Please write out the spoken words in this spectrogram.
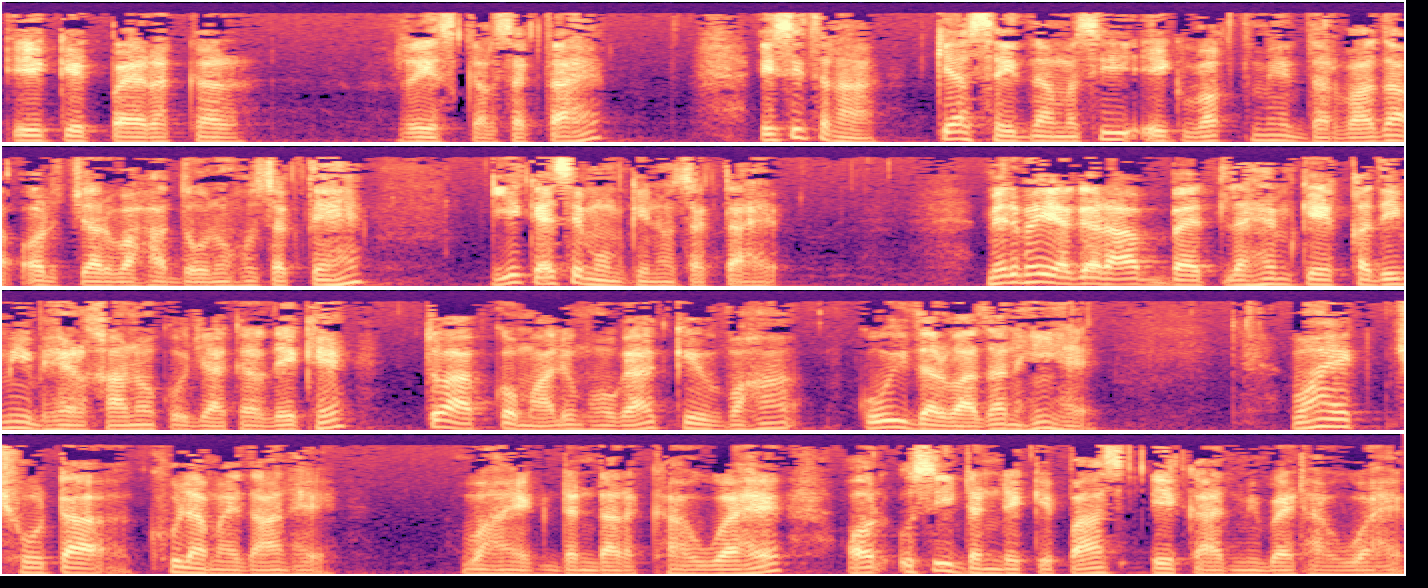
ایک ایک پیر رکھ کر ریس کر سکتا ہے؟ اسی طرح کیا سیدنا مسیح ایک وقت میں دروازہ اور چرواہا دونوں ہو سکتے ہیں؟ یہ کیسے ممکن ہو سکتا ہے؟ میرے بھائی، اگر آپ بیت لحم کے قدیمی بھیڑ خانوں کو جا کر دیکھیں، تو آپ کو معلوم ہوگا کہ وہاں کوئی دروازہ نہیں ہے۔ وہاں ایک چھوٹا کھلا میدان ہے۔ وہاں ایک ڈنڈا رکھا ہوا ہے اور اسی ڈنڈے کے پاس ایک آدمی بیٹھا ہوا ہے۔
